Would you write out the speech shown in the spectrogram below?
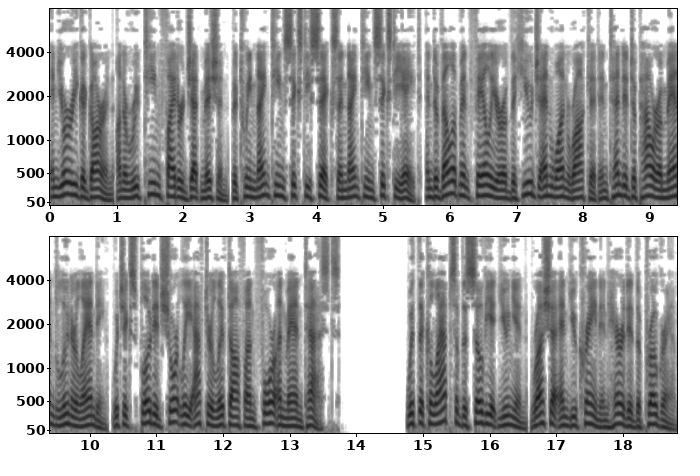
and Yuri Gagarin on a routine fighter jet mission between 1966 and 1968, and development failure of the huge N-1 rocket intended to power a manned lunar landing, which exploded shortly after liftoff on four unmanned tests. With the collapse of the Soviet Union, Russia and Ukraine inherited the program.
